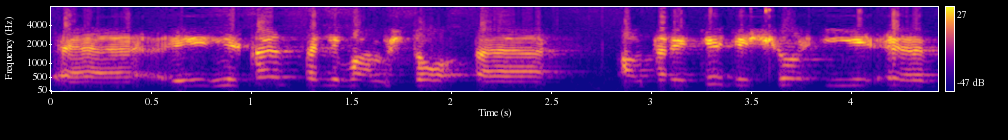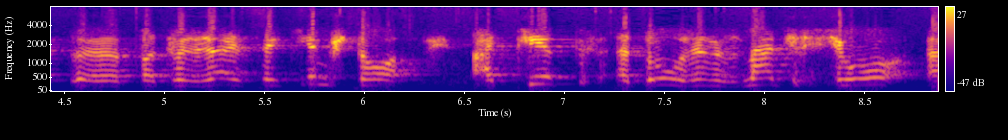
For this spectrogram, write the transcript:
Э, и Не кажется ли вам, что э, авторитет еще и э, э, подтверждается тем, что отец должен знать все о,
